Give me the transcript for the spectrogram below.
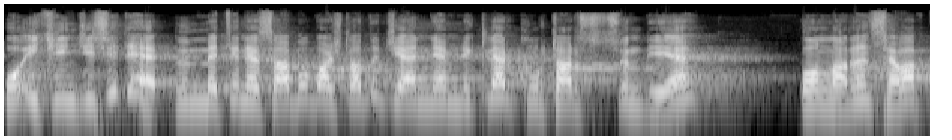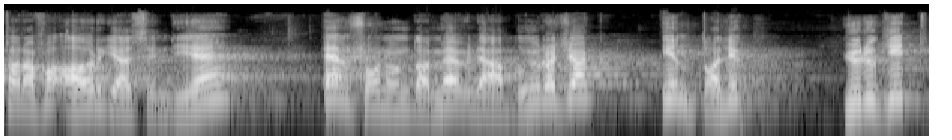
O ikincisi de ümmetin hesabı başladı, cehennemlikler kurtarsın diye. Onların sevap tarafı ağır gelsin diye. En sonunda Mevla buyuracak. İntalik, yürü git.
